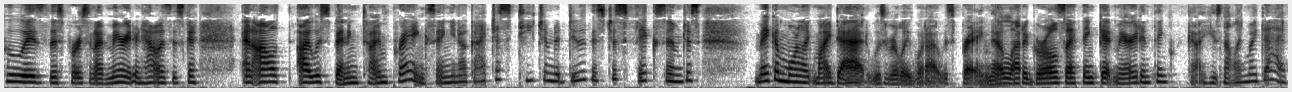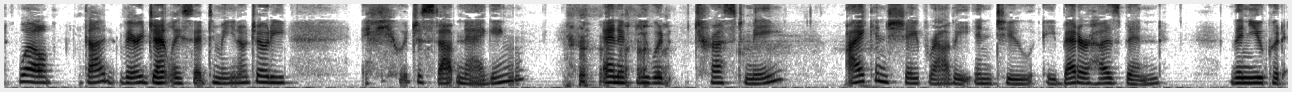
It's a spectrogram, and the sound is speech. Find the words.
who is this person I've married and how is this going? to And I'll. I was spending time praying, saying, you know, God, just teach him to do this. Just fix him. Just make him more like my dad. Was really what I was praying. Now, a lot of girls, I think, get married and think, God, he's not like my dad. Well, God very gently said to me, you know, Jodie, if you would just stop nagging and if you would trust me, I can shape Robbie into a better husband than you could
